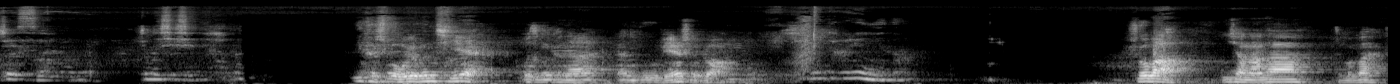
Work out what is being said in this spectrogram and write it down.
这次真的谢谢你了。你可是我未婚妻，我怎么可能让你步入别人手中？谁答应你呢？说吧，你想拿他怎么办？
